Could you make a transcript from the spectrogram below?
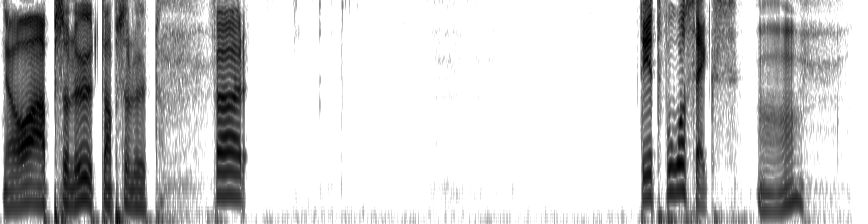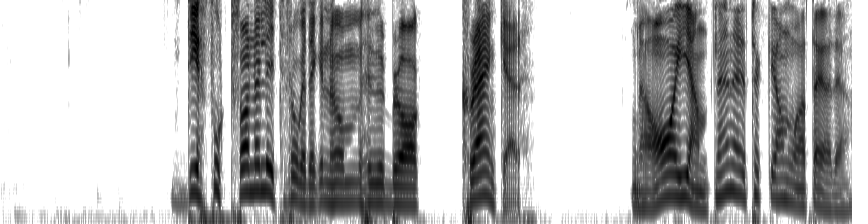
Ja, absolut, absolut. För det är 2,6. Mm. Det är fortfarande lite frågetecken om hur bra Crank är. Ja, egentligen tycker jag nog att det är det.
